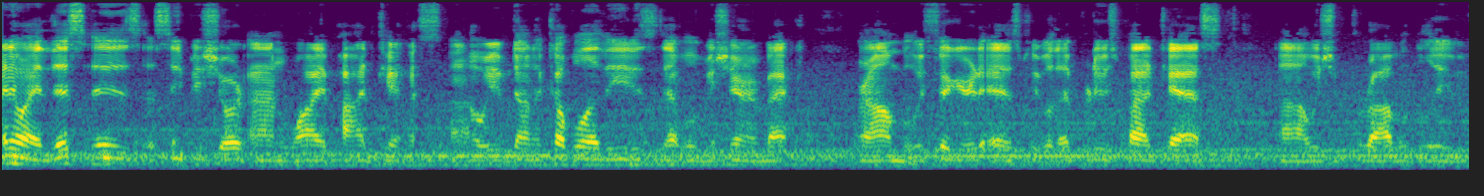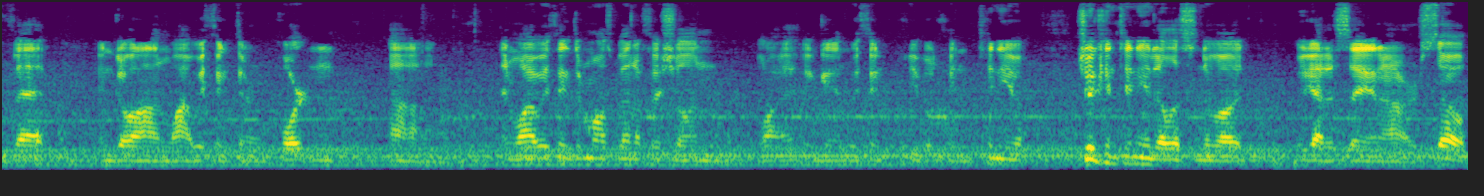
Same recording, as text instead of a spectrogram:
Anyway, this is a CP Short on Why podcast. Uh, we've done a couple of these that we'll be sharing back around, but we figured as people that produce podcasts, uh, we should probably vet and go on why we think they're important uh, and why we think they're most beneficial and why again we think people continue should continue to listen to what we got to say in ours. So,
